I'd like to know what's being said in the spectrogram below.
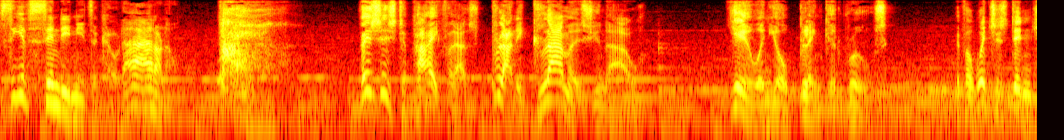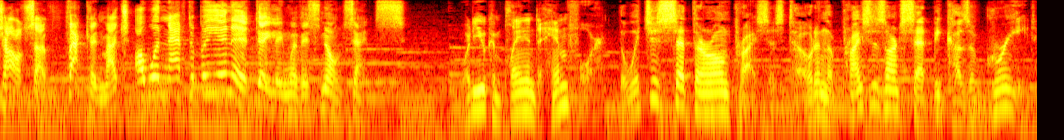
See if Cindy needs a coat. I, I don't know. This is to pay for those bloody glamours, you know. You and your blinkered rules. If the witches didn't charge so fucking much, I wouldn't have to be in here dealing with this nonsense. What are you complaining to him for? The witches set their own prices, Toad, and the prices aren't set because of greed.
